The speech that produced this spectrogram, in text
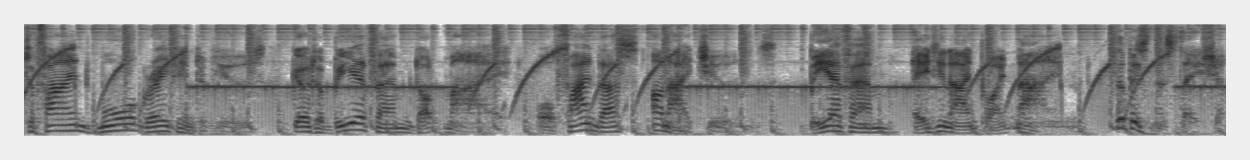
To find more great interviews, go to bfm.my or find us on iTunes. BFM 89.9, the business station.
